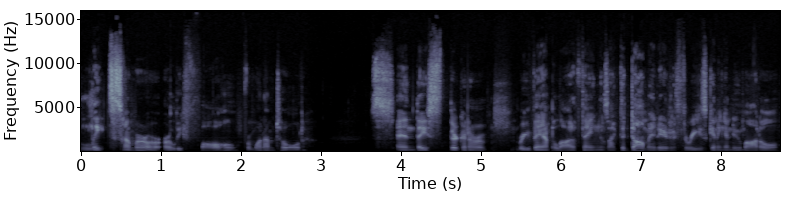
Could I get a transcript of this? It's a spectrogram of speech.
late summer or early fall, from what I'm told. And they they're gonna revamp a lot of things, like the Dominator 3 is getting a new model,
